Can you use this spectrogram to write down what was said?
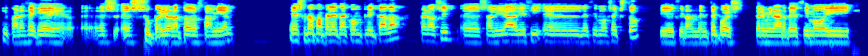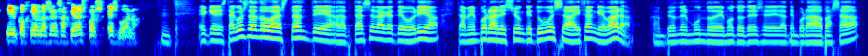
y, parece que es, superior a todos también. Es una papeleta complicada, pero sí, eh, salía el decimosexto y finalmente pues terminar décimo y ir cogiendo sensaciones pues es bueno. Hmm. El que le está costando bastante adaptarse a la categoría, también por la lesión que tuvo, es a Izan Guevara, campeón del mundo de Moto 3 de la temporada pasada.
